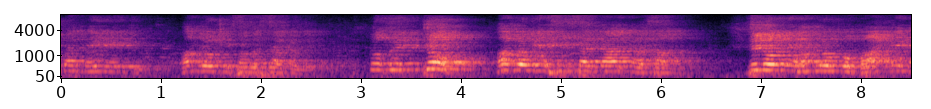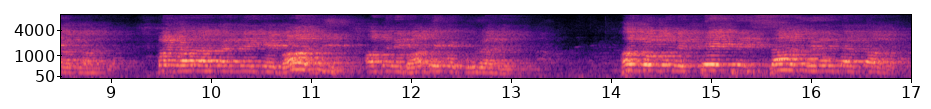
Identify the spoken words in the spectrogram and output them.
تک نہیں رہی تھی، ہم لوگ کی سمسیا کو لے تو پھر کیوں ہم لوگ ایسی سرکار کا ساتھ؟ جنہوں نے ہم لوگ کو بانٹنے کا کام کیا، بٹوارا کرنے کے بعد بھی اپنے وعدے کو پورا نہیں کیا۔ ہم لوگوں نے تینتیس سال نرنترتا میں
